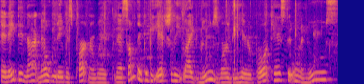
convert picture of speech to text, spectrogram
And they did not know who they was partnered with. Now, something could be actually like newsworthy here, broadcasted on the news.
